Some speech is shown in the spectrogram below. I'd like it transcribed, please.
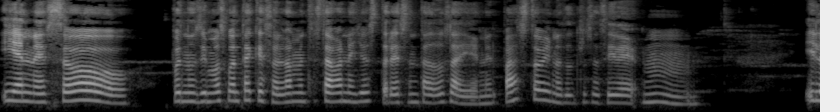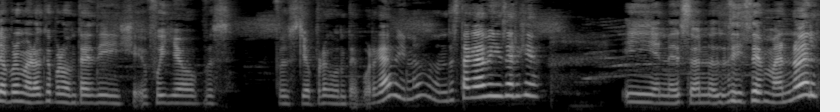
Y en eso, pues nos dimos cuenta que solamente estaban ellos tres sentados ahí en el pasto y nosotros así de, mmm. Y lo primero que pregunté dije, fui yo, pues, pues yo pregunté por Gaby, ¿no? ¿Dónde está Gaby, Sergio? Y en eso nos dice Manuel.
